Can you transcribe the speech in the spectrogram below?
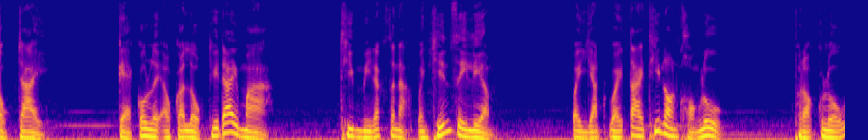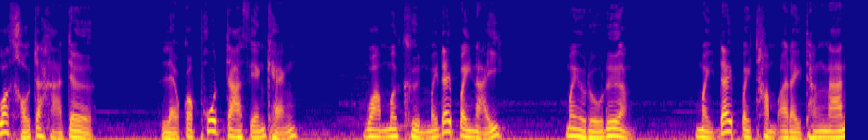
ตกใจ แกก็เลยเอากระโหลกที่ได้มา ที่มีลักษณะเป็นชิ้นสี่เหลี่ยม ไปยัดไว้ใต้ที่นอนของลูก เพราะกลัวว่าเขาจะหาเจอ แล้วก็พูดจาเสียงแข็ง ว่าเมื่อคืนไม่ได้ไปไหน ไม่รู้เรื่อง ไม่ได้ไปทำอะไรทั้งนั้น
